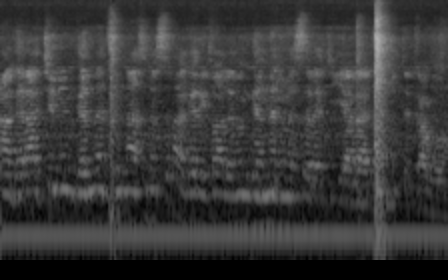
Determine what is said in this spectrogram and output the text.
ሀገራችንን ገነት ስናስመስል ሀገሪቷ ለምን ገነት መሰለች እያላችሁ የምትቃወሙ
